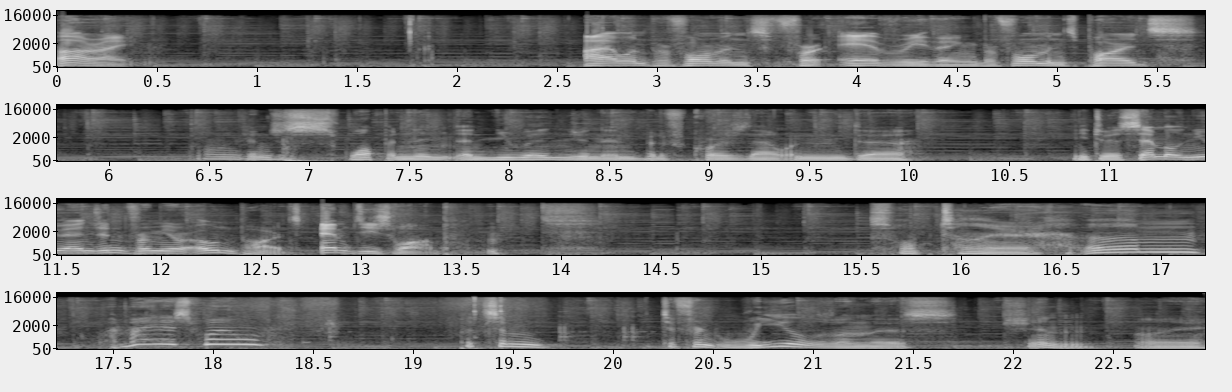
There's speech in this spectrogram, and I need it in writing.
Alright. I want performance for everything. Performance parts. Well, we can just swap an, a new engine in, but of course that wouldn't uh, need to assemble a new engine from your own parts. Empty swap. swap tire. Um, I might as well put some different wheels on this. Shouldn't I?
